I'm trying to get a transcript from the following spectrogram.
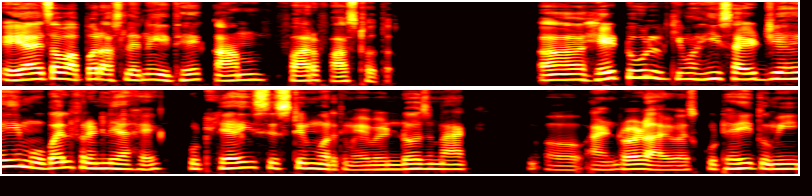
ए आयचा वापर असल्याने इथे काम फार फास्ट होतं. हे टूल किंवा ही साईट जी आहे ही मोबाईल फ्रेंडली आहे. कुठल्याही सिस्टीमवरती म्हणजे Windows Mac Android I O S कुठेही तुम्ही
